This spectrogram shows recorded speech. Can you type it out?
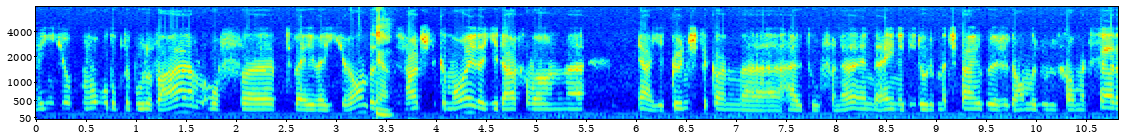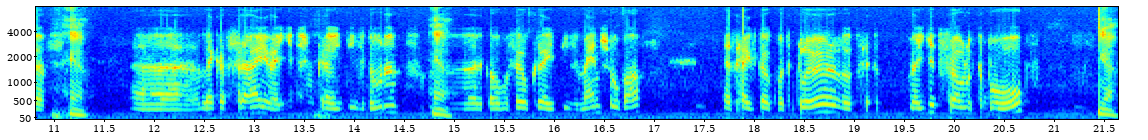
eentje op, bijvoorbeeld op de boulevard of twee, weet je wel. Dat Ja. is hartstikke mooi dat je daar gewoon ja, je kunsten kan uitoefenen. En de ene die doet het met spuitbussen, de ander doet het gewoon met verf. Ja. Eh, lekker vrij, weet je. Het is een creatief dorp. Ja. Eh, er komen veel creatieve mensen op af. Het geeft ook wat kleur. Dat, weet je, het vrolijkt de boel op. Ja.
